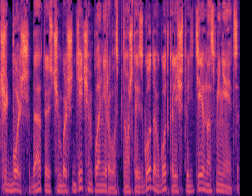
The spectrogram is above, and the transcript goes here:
чуть больше, да, то есть чем больше детей, чем планировалось, потому что из года в год количество детей у нас меняется.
